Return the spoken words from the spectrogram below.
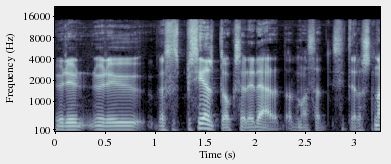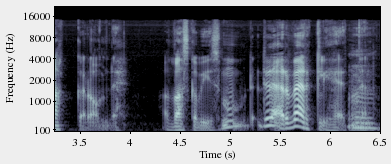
nu, är det, nu är det ju ganska speciellt också det där att man sitter och snackar om det. Att vad ska vi visa? Det där är verkligheten. Mm.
